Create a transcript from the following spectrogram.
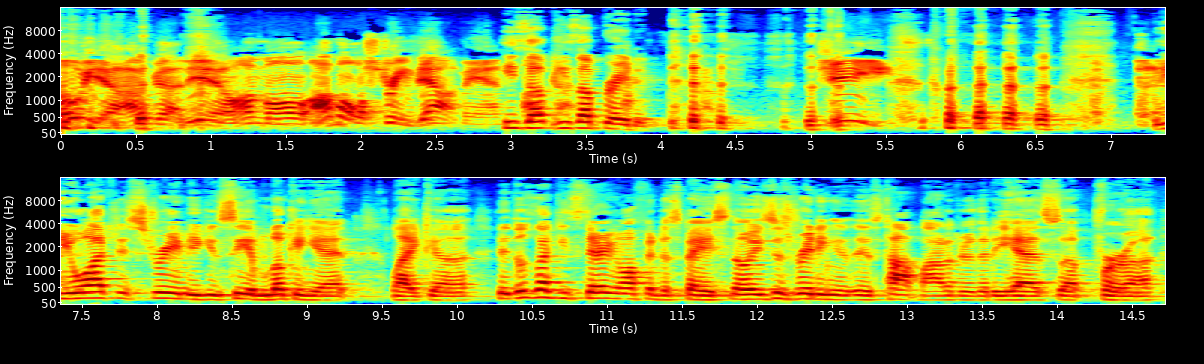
oh yeah, I've got yeah, I'm all I'm all streamed out, man. he's up. got- He's upgraded. Jeez. if you watch his stream, you can see him looking at like uh, it looks like he's staring off into space. No, he's just reading his top monitor that he has up for uh,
